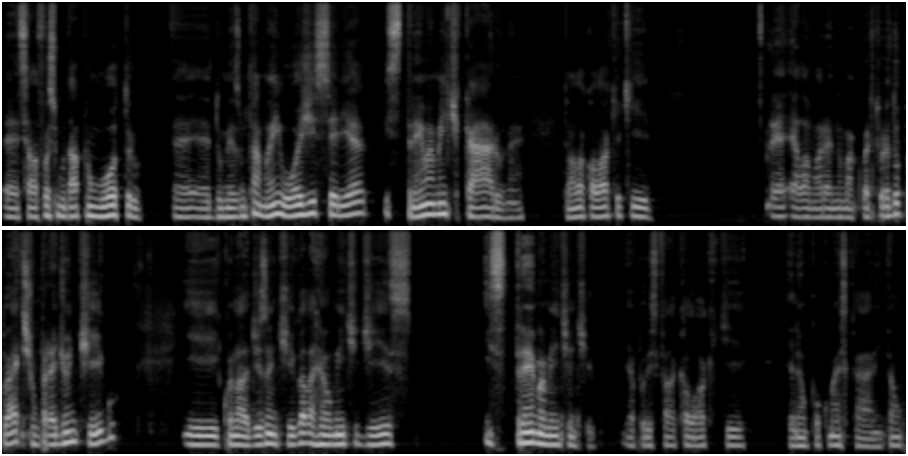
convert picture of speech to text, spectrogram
É, se ela fosse mudar para um outro é, do mesmo tamanho, hoje seria extremamente caro, né? Então ela coloca que é, ela mora numa cobertura duplex, um prédio antigo, e quando ela diz antigo, ela realmente diz extremamente antigo. E é por isso que ela coloca que ele é um pouco mais caro. Então,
